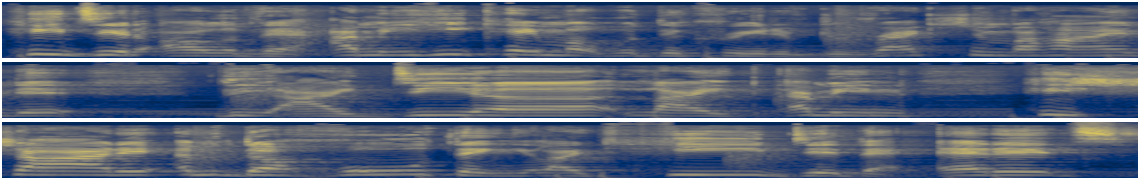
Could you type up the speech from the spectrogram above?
he did all of that. I mean, he came up with the creative direction behind it, the idea. Like, I mean, he shot it. I mean, the whole thing. Like, he did the edits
